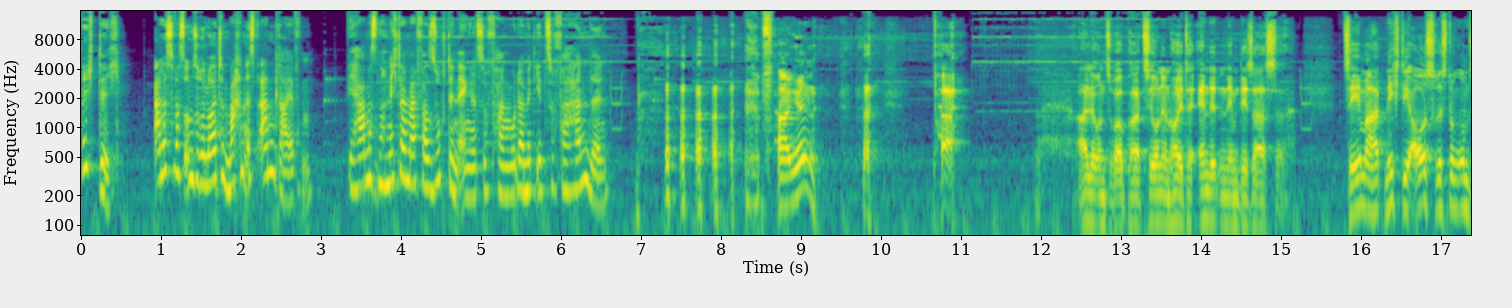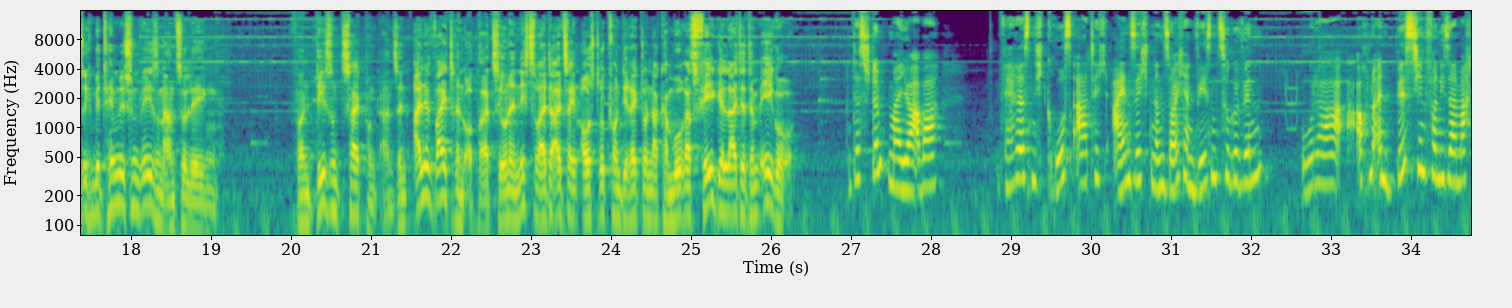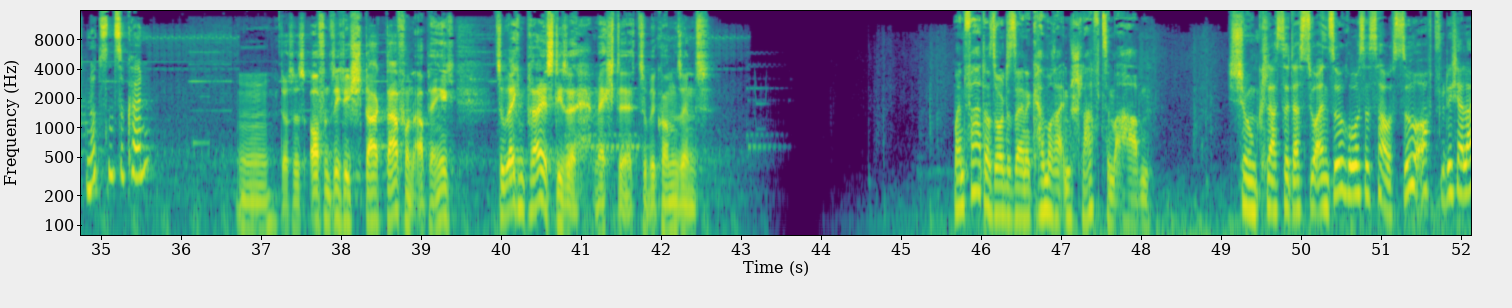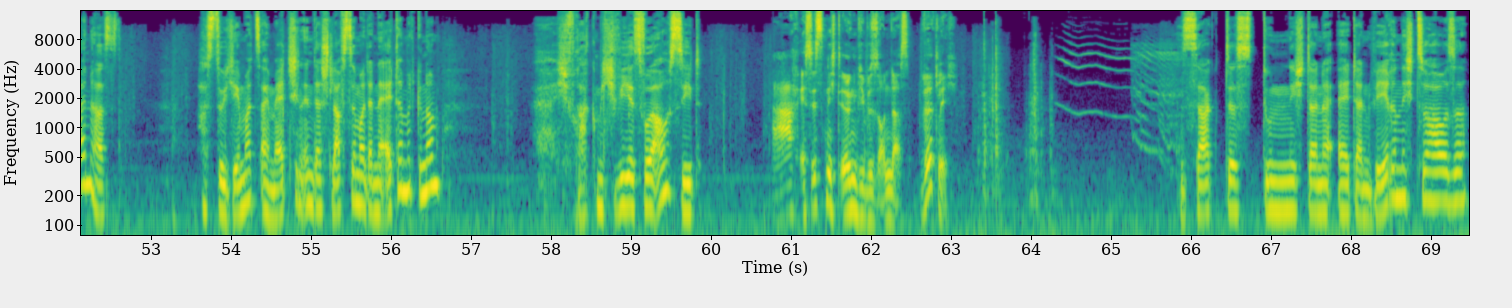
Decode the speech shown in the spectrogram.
Richtig. Alles, was unsere Leute machen, ist angreifen. Wir haben es noch nicht einmal versucht, den Engel zu fangen oder mit ihr zu verhandeln. Fangen? Pah. Alle unsere Operationen heute endeten im Desaster. Zema hat nicht die Ausrüstung, um sich mit himmlischen Wesen anzulegen. Von diesem Zeitpunkt an sind alle weiteren Operationen nichts weiter als ein Ausdruck von Direktor Nakamuras fehlgeleitetem Ego. Das stimmt, Major, aber wäre es nicht großartig, Einsichten in solch ein Wesen zu gewinnen? Oder auch nur ein bisschen von dieser Macht nutzen zu können? Das ist offensichtlich stark davon abhängig, zu welchem Preis diese Mächte zu bekommen sind. Mein Vater sollte seine Kamera im Schlafzimmer haben. Schon klasse, dass du ein so großes Haus so oft für dich allein hast. Hast du jemals ein Mädchen in das Schlafzimmer deiner Eltern mitgenommen? Ich frag mich, wie es wohl aussieht. Ach, es ist nicht irgendwie besonders. Wirklich. Sagtest du nicht, deine Eltern wären nicht zu Hause?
